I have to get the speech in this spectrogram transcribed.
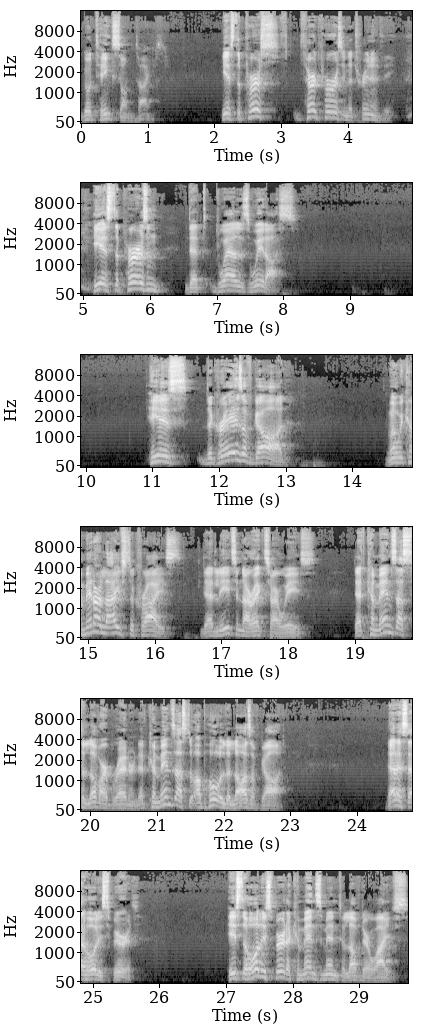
good things sometimes. He is the pers- third person in the Trinity. He is the person that dwells with us. He is the grace of God. When we commit our lives to Christ, that leads and directs our ways, that commends us to love our brethren, that commends us to uphold the laws of God. That is that Holy Spirit. He's the Holy Spirit that commends men to love their wives.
